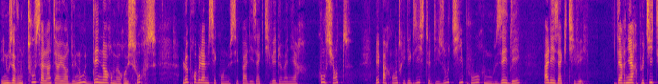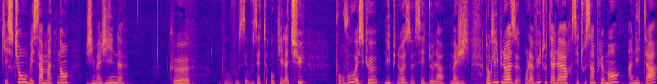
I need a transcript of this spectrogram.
Et nous avons tous à l'intérieur de nous d'énormes ressources. Le problème, c'est qu'on ne sait pas les activer de manière consciente, mais par contre, il existe des outils pour nous aider à les activer. Dernière petite question, mais ça maintenant, j'imagine que vous, êtes OK là-dessus. Pour vous, est-ce que l'hypnose, c'est de la magie? Donc l'hypnose, on l'a vu tout à l'heure, c'est tout simplement un état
